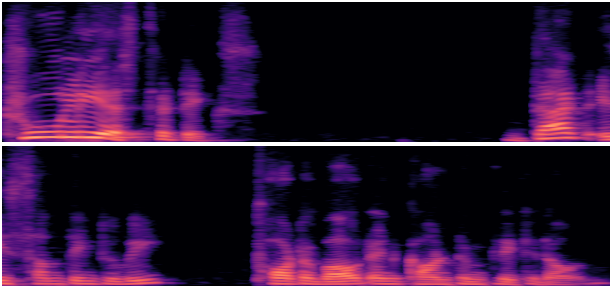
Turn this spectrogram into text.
truly aesthetics that is something to be thought about and contemplated on.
